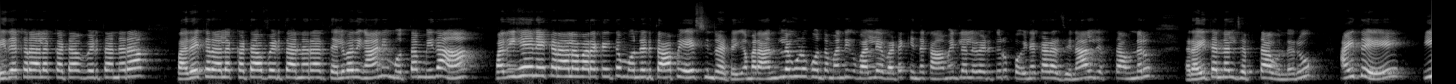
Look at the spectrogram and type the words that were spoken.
ఐదు ఎకరాలకు కట్ ఆఫ్ పెడతాన్నారా పది ఎకరాలకు కట్ ఆఫ్ పెడతాన్నారా తెలియదు కానీ మొత్తం మీద పదిహేను ఎకరాల వరకు అయితే మొన్నటి తాప వేసిండ్రట. ఇక మరి అందులో కూడా కొంతమందికి వల్లే బట కింద కామెంట్లలో పెడుతారు. పోయిన కాడ జనాలు చెప్తా ఉన్నారు రైతన్నలు చెప్తా ఉన్నారు. అయితే ఈ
